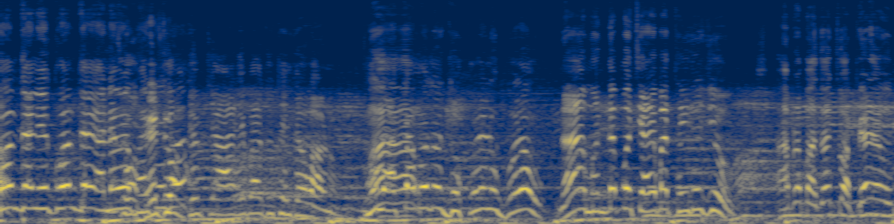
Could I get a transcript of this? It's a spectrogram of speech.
કોમ જાય એક કોમ જાય અને હવે ચારે બાજુ થઈ જવાનું. હું વાંચામાં તો જોખોડેલું ઊભો રહું. ના મંડપ પર ચારે બાદ થઈ જજો. આપણે બધા ચોફેડ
